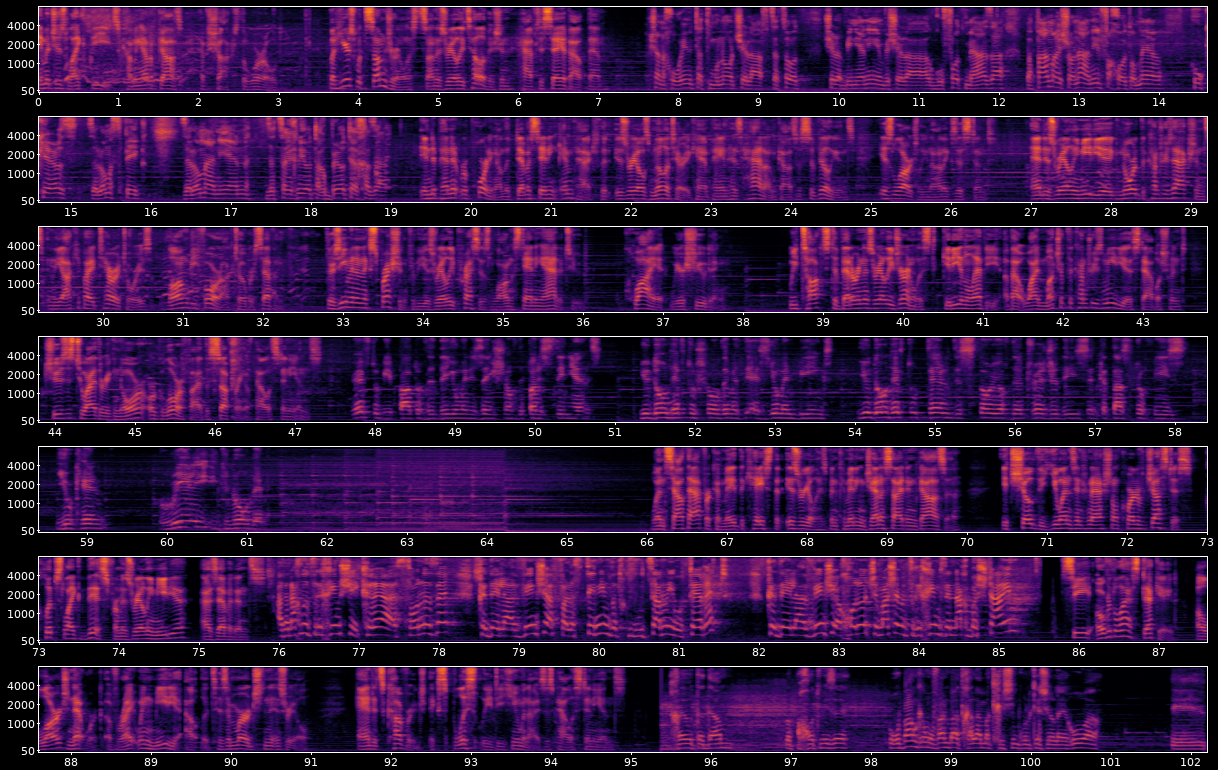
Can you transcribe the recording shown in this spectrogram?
Images like these coming out of Gaza have shocked the world. But here's what some journalists on Israeli television have to say about them. כשאנחנו רואים את התמונות של ההפצצות של הבניינים ושל הגופות מעזה, בפעם הראשונה אני לפחות אומר, who cares, זה לא מספיק, זה לא מעניין, זה צריך להיות הרבה יותר חזק. Independent reporting on the devastating impact that Israel's military campaign has had on Gaza civilians is largely non existent. And Israeli media ignored the country's actions in the occupied territories long before October 7th. There's even an expression for the Israeli press's long standing attitude quiet, we're shooting. We talked to veteran Israeli journalist Gideon Levy about why much of the country's media establishment chooses to either ignore or glorify the suffering of Palestinians. You have to be part of the dehumanization of the Palestinians. You don't have to show them as human beings You don't have to tell the story of their tragedies and catastrophes. You can really ignore them. When South Africa made the case that Israel has been committing genocide in Gaza, it showed the UN's International Court of Justice clips like this from Israeli media as evidence. אז אנחנו צריכים שיקרה האסון הזה כדי להבין שהפלסטינים זאת קבוצה מיותרת? כדי להבין שיכול להיות שמה שהם צריכים זה נכבה שתיים? See, over the last decade, a large network of right wing media outlets has emerged in Israel, and its coverage explicitly dehumanizes Palestinians. חיות אדם, לא פחות מזה. רובם כמובן בהתחלה מכחישים כל קשר לאירוע,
